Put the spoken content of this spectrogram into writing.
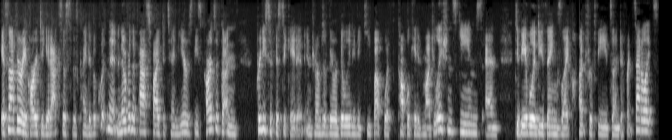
it's not very hard to get access to this kind of equipment. And over the past five to 10 years, these cards have gotten pretty sophisticated in terms of their ability to keep up with complicated modulation schemes and to be able to do things like hunt for feeds on different satellites.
